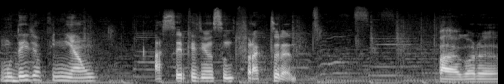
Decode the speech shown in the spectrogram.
mudei de opinião acerca de um assunto fracturante. Pá, agora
